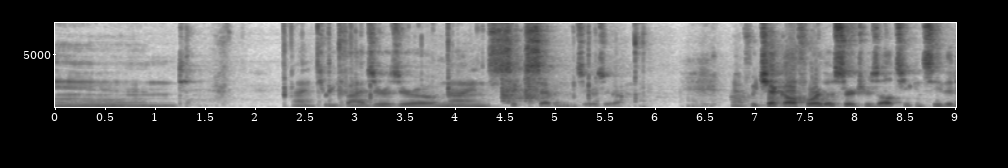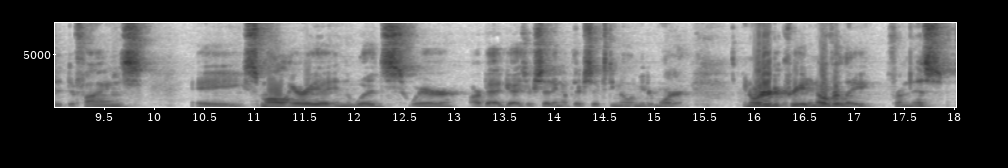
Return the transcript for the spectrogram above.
and 93500, 96700. Now if we check all four of those search results, you can see that it defines a small area in the woods where our bad guys are setting up their 60 millimeter mortar. In order to create an overlay from this,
